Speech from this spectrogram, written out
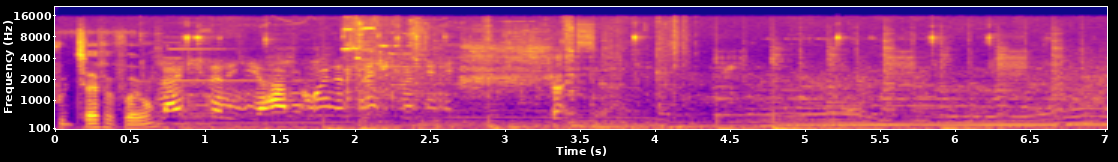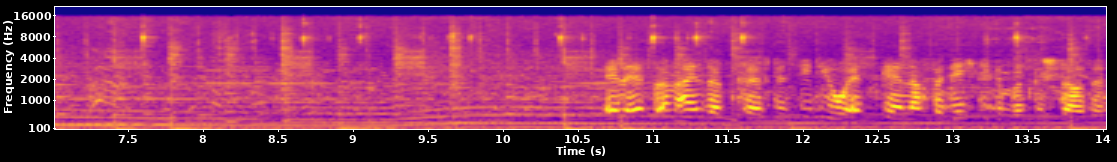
Sie Verdächtigen. Polizeiverfolgung. Leitstelle hier haben grünes Licht für CTOS. Scheiße. LS an Einsatzkräfte. CTOS-Scan nach Verdächtigem wird gestartet.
